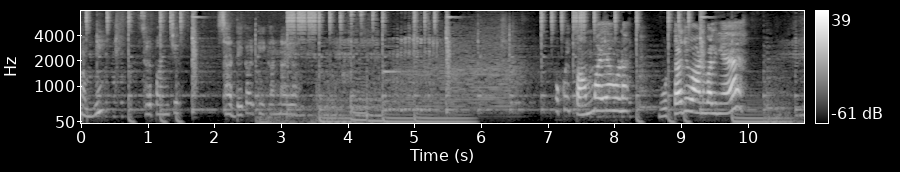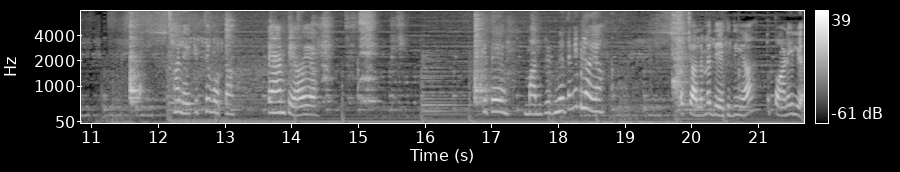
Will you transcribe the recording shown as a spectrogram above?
ਮੰਮੀ, ਸਰਪੰਚ, ਸਾਡੇ ਘਰ ਕੀ ਕਰਨ ਆਇਆ ਕੋਈ ਕੰਮ ਆਇਆ ਹੋਣਾ? ਵੋਟਾਂ ਜੋ ਆਉਣ ਵਾਲੀਆਂ ਐ? ਹਲੇ ਕਿੱਥੇ ਵੋਟਾਂ? ਟਾਈਮ ਪਿਆ ਹੋਇਆ। ਕਿਤੇ ਮਨਪ੍ਰੀਤ ਨੇ ਤਾਂ ਨਹੀਂ ਬੁਲਾਇਆ? ਉਹ ਚੱਲ ਮੈਂ ਦੇਖਦੀ ਆ ਤੂੰ ਪਾਣੀ ਲਿਆ।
